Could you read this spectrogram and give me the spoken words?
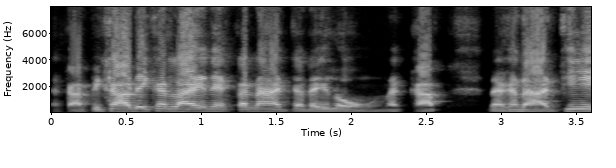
นะครับพิค่าเด็กแคนไลท์เนี่ยก็น่าจะได้ลงนะครับในขณะที่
